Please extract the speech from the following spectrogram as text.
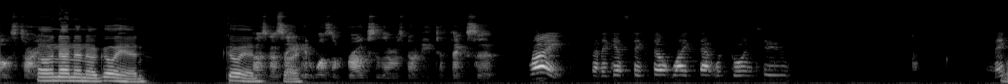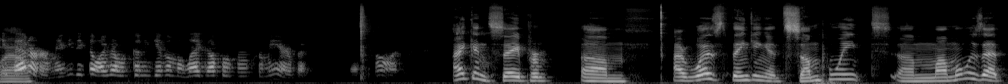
Oh, sorry. Oh no no no! Go ahead. Go ahead. I was gonna Sorry. say it wasn't broke, so there was no need to fix it. Right. But I guess they felt like that was going to make Wow. it better. Maybe they felt like that was going to give them a leg up over Premiere, but that's not. I can say, um, I was thinking at some point, um, Mom, what was that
